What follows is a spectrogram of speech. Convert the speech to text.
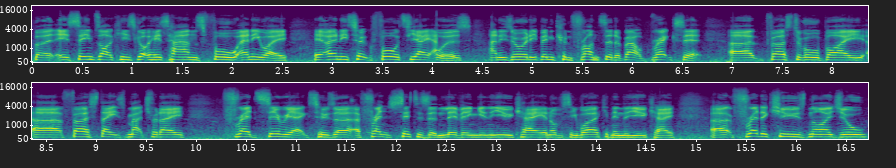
But it seems like he's got his hands full anyway. It only took 48 hours and he's already been confronted about Brexit. Uh, first of all, by uh, First Dates Matroday Fred Sirieix, who's a, a French citizen living in the UK and obviously working in the UK. Uh, Fred accused Nigel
